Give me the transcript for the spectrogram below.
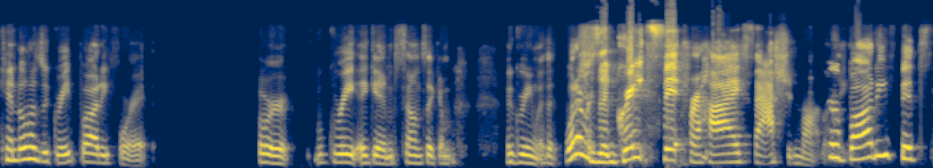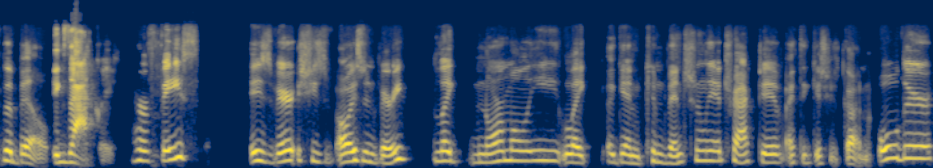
Kendall has a great body for it. Or great again, sounds like I'm agreeing with it. Whatever. She's a great fit for high fashion models. Her body fits the bill. Exactly. Her face is very she's always been very like normally like again conventionally attractive. I think as she's gotten older,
